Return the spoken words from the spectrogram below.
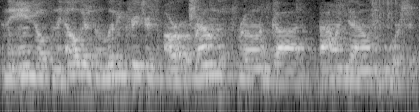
and the angels and the elders and the living creatures are around the throne of God, bowing down in worship.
